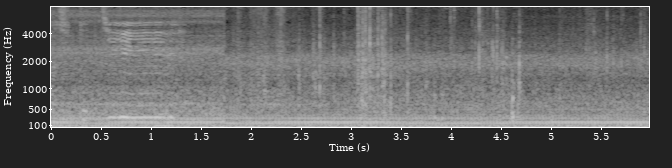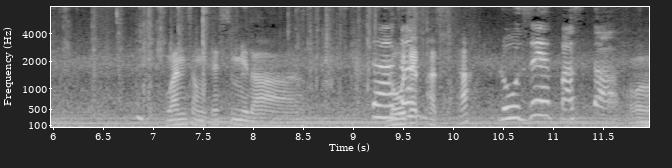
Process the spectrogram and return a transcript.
맛있겠지. 완성됐습니다. 짜잔. 로제 파스타? 로제 파스타. 어,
